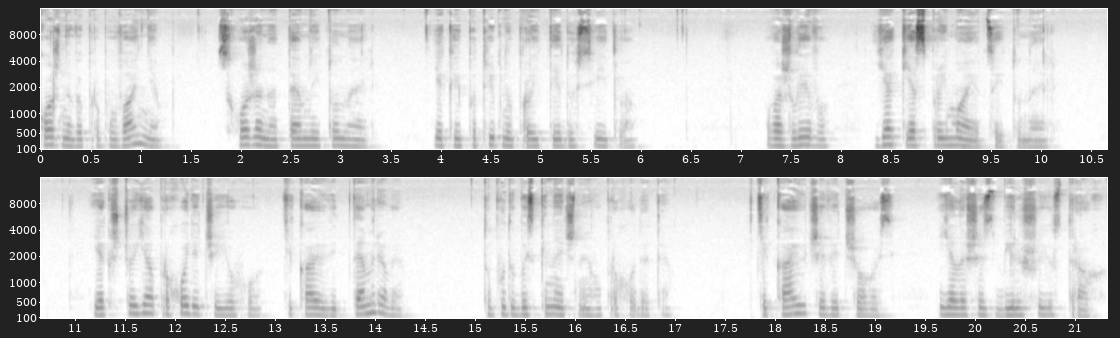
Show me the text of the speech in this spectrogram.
Кожне випробування схоже на темний тунель, який потрібно пройти до світла. Важливо, як я сприймаю цей тунель. Якщо я, проходячи його, тікаю від темряви, то буду безкінечно його проходити. Втікаючи від чогось, я лише збільшую страх,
